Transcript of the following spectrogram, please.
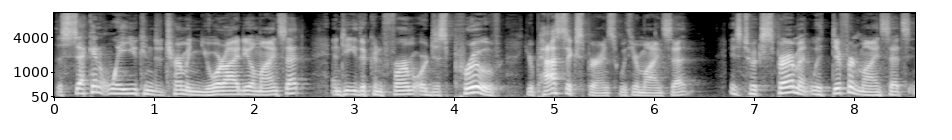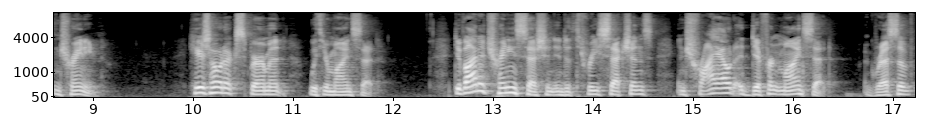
The second way you can determine your ideal mindset and to either confirm or disprove your past experience with your mindset is to experiment with different mindsets in training. Here's how to experiment with your mindset. Divide a training session into three sections and try out a different mindset aggressive,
